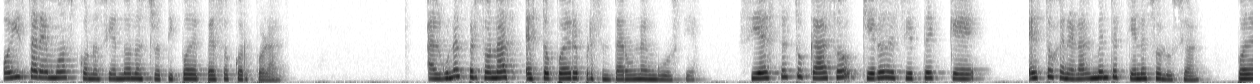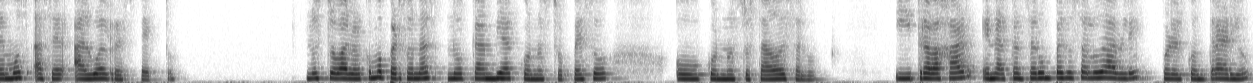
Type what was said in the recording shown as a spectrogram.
Hoy estaremos conociendo nuestro tipo de peso corporal. algunas personas esto puede representar una angustia. Si este es tu caso, quiero decirte que esto generalmente tiene solución. Podemos hacer algo al respecto. Nuestro valor como personas no cambia con nuestro peso o con nuestro estado de salud. Y trabajar en alcanzar un peso saludable, por el contrario,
